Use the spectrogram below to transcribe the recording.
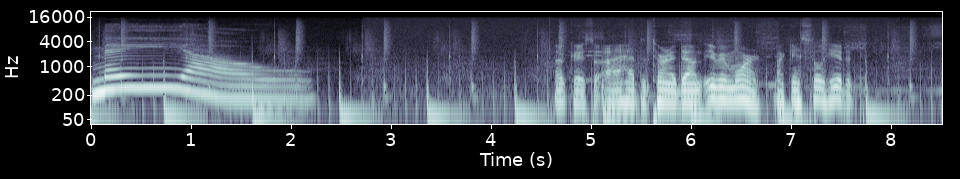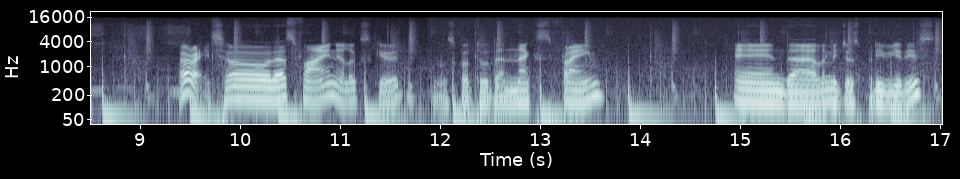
meow. Okay, so I had to turn it down even more. I can still hear it. Alright, so that's fine. It looks good. Let's go to the next frame. And uh, let me just preview this.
